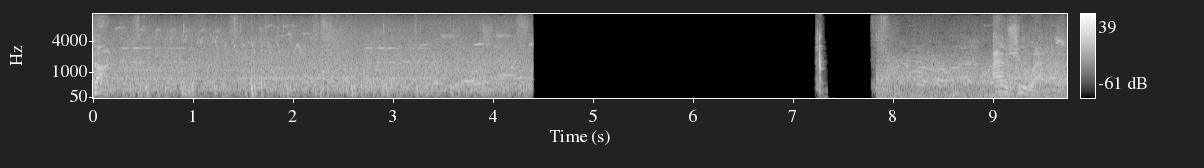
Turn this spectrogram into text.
Done. As you ask.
